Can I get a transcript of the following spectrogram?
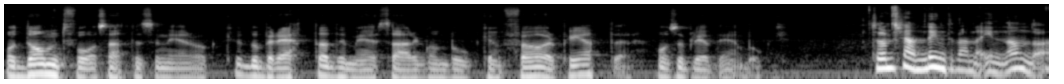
Och de två satte sig ner och då berättade med Sargon boken för Peter. Och så blev det en bok. Så de kände inte varandra innan då?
